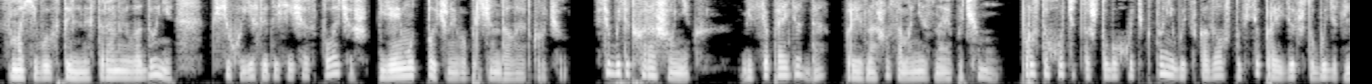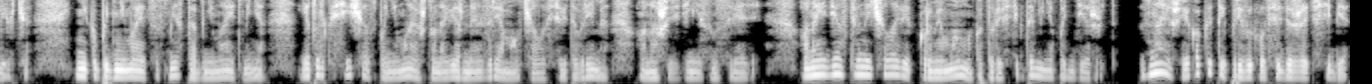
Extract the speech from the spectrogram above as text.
Смахиваю их тыльной стороной ладони. Ксюха, если ты сейчас плачешь, я ему точно его причиндала откручу. Все будет хорошо, Ник. Ведь все пройдет, да? Произношу, сама не зная почему. Просто хочется, чтобы хоть кто-нибудь сказал, что все пройдет, что будет легче. Ника поднимается с места, обнимает меня. Я только сейчас понимаю, что, наверное, зря молчала все это время о нашей с Денисом связи. Она единственный человек, кроме мамы, который всегда меня поддержит. Знаешь, я, как и ты, привыкла все держать в себе,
